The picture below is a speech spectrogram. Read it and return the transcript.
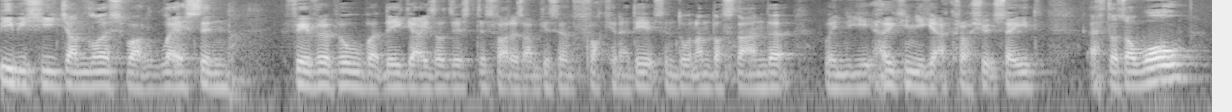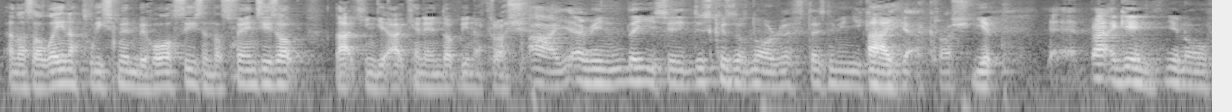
BBC journalists were less than favourable, but they guys are just, as far as I'm concerned, fucking idiots and don't understand it. When you, how can you get a crush outside? If there's a wall and there's a line of policemen with horses and there's fences up, that can get that can end up being a crush. Aye, I mean, like you say, just because there's no roof doesn't mean you can't get a crush. Yep. Uh, But again, you know,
